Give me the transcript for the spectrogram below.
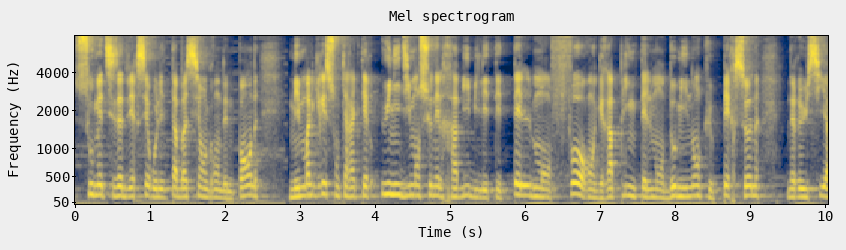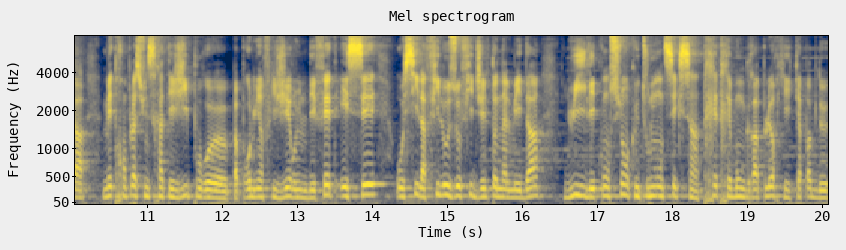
soumettre ses adversaires ou les tabasser en grande pende. Mais malgré son caractère unidimensionnel, Khabib, il était tellement fort en grappling, tellement dominant que personne n'a réussi à mettre en place une stratégie pour, euh, pour lui infliger une défaite. Et c'est aussi la philosophie de Gelton Almeida. Lui, il est conscient que tout le monde sait que c'est un très très bon grappleur qui est capable de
